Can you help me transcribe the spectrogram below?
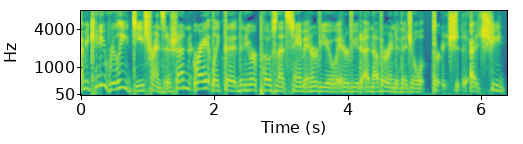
I mean, can you really detransition, right? Like the, the New York Post in that same interview interviewed another individual. She, uh, she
